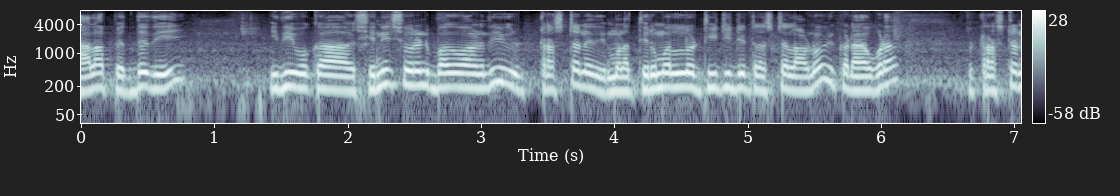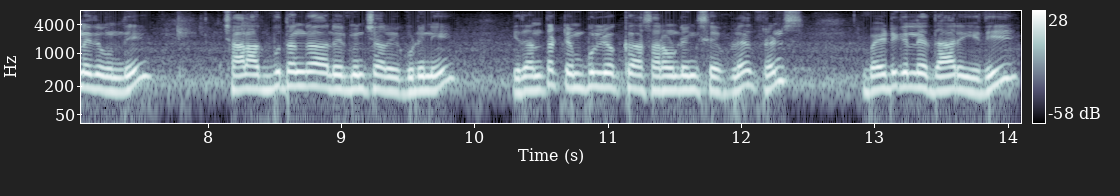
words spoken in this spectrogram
చాలా పెద్దది. ఇది ఒక శనీశ్వరుని భగవానుది ట్రస్ట్ అనేది. మన తిరుమలలో టీటీడీ ట్రస్ట్ ఎలానో ఇక్కడ కూడా ట్రస్ట్ అనేది ఉంది. చాలా అద్భుతంగా నిర్మించారు ఈ గుడిని. ఇదంతా టెంపుల్ యొక్క సరౌండింగ్స్ ప్లే ఫ్రెండ్స్. బయటికి వెళ్ళే దారి ఇది.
